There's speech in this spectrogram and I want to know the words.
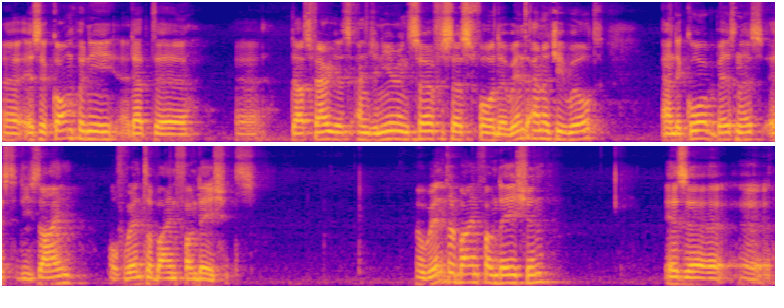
uh, is a company that uh, does various engineering services for the wind energy world, and the core business is the design of wind turbine foundations. A wind turbine foundation is uh, uh,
